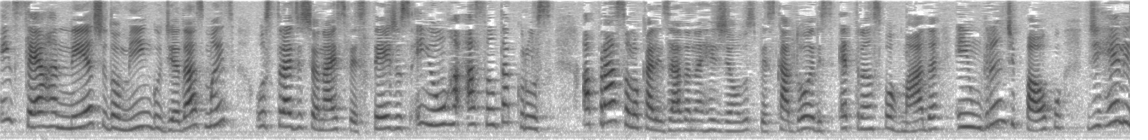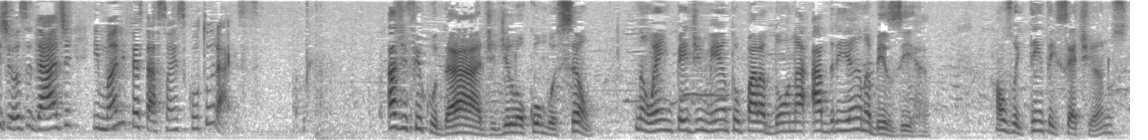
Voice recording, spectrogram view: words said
encerra neste domingo, Dia das Mães, os tradicionais festejos em honra a Santa Cruz. A praça localizada na região dos pescadores é transformada em um grande palco de religiosidade e manifestações culturais. A dificuldade de locomoção não é impedimento para dona Adriana Bezerra. Aos 87 anos,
